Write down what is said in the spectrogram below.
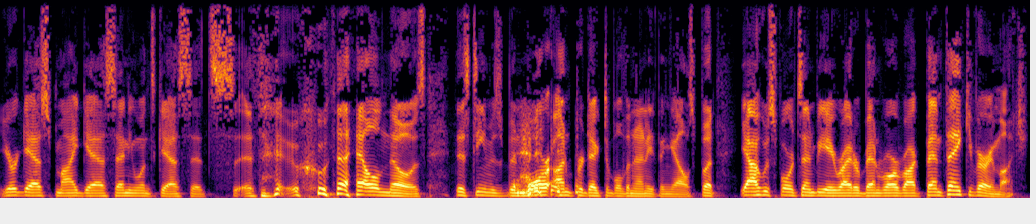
Your guess, my guess, anyone's guess. It's, it's who the hell knows. This team has been more unpredictable than anything else. But Yahoo Sports NBA writer Ben Rohrbach. Ben, thank you very much.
